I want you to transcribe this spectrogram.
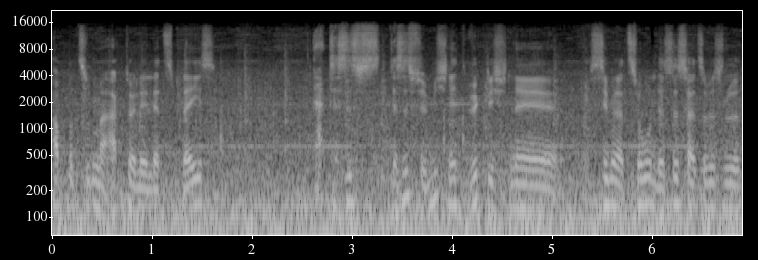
ab und zu mal aktuelle Let's Plays. Ja, das ist, das ist für mich nicht wirklich eine Simulation. Das ist halt so ein bisschen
